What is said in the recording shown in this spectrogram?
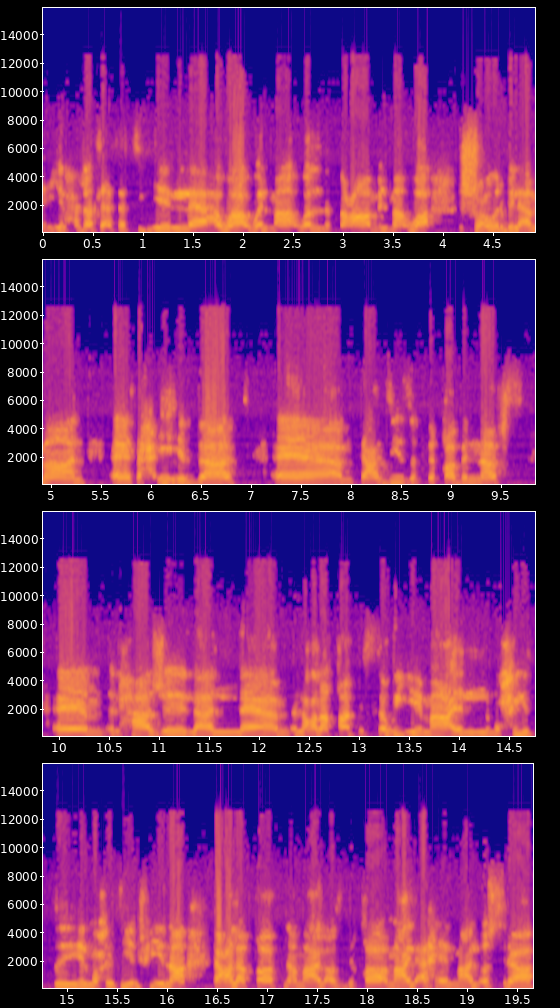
هي الحاجات الأساسية الهواء والماء والطعام المأوى الشعور بالأمان آه، تحقيق الذات تعزيز الثقة بالنفس. الحاجة للعلاقات السوية مع المحيط المحيطين فينا علاقاتنا مع الأصدقاء مع الأهل مع الأسرة.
